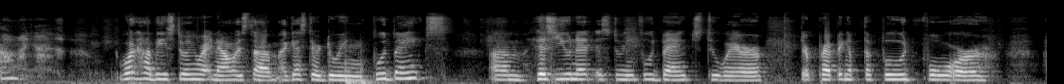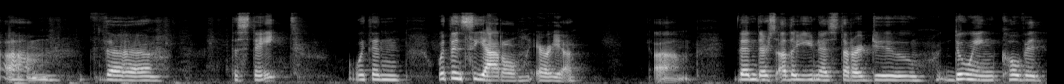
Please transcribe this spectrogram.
my gosh. What hubby is doing right now is um, I guess they're doing food banks. Um, his unit is doing food banks to where they're prepping up the food for um, the the state within within Seattle area. Um, then there's other units that are do doing COVID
